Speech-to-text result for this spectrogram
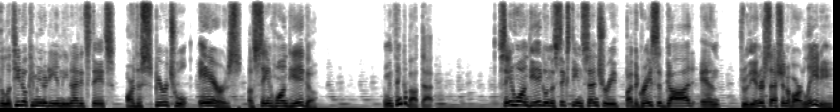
the Latino community in the United States are the spiritual heirs of San Juan Diego. I mean, think about that. San Juan Diego in the 16th century, by the grace of God and through the intercession of Our Lady,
